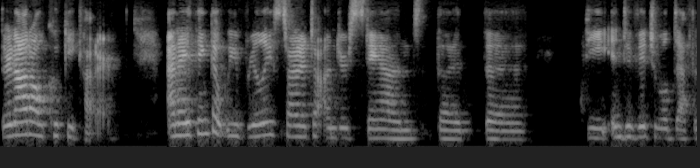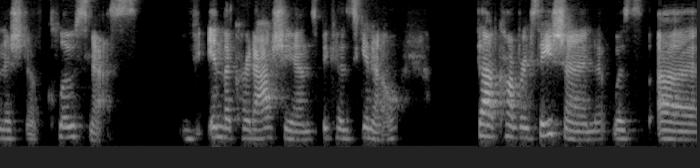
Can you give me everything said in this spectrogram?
they're not all cookie cutter, and I think that we really started to understand the the the individual definition of closeness in the Kardashians because you know that conversation was uh,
